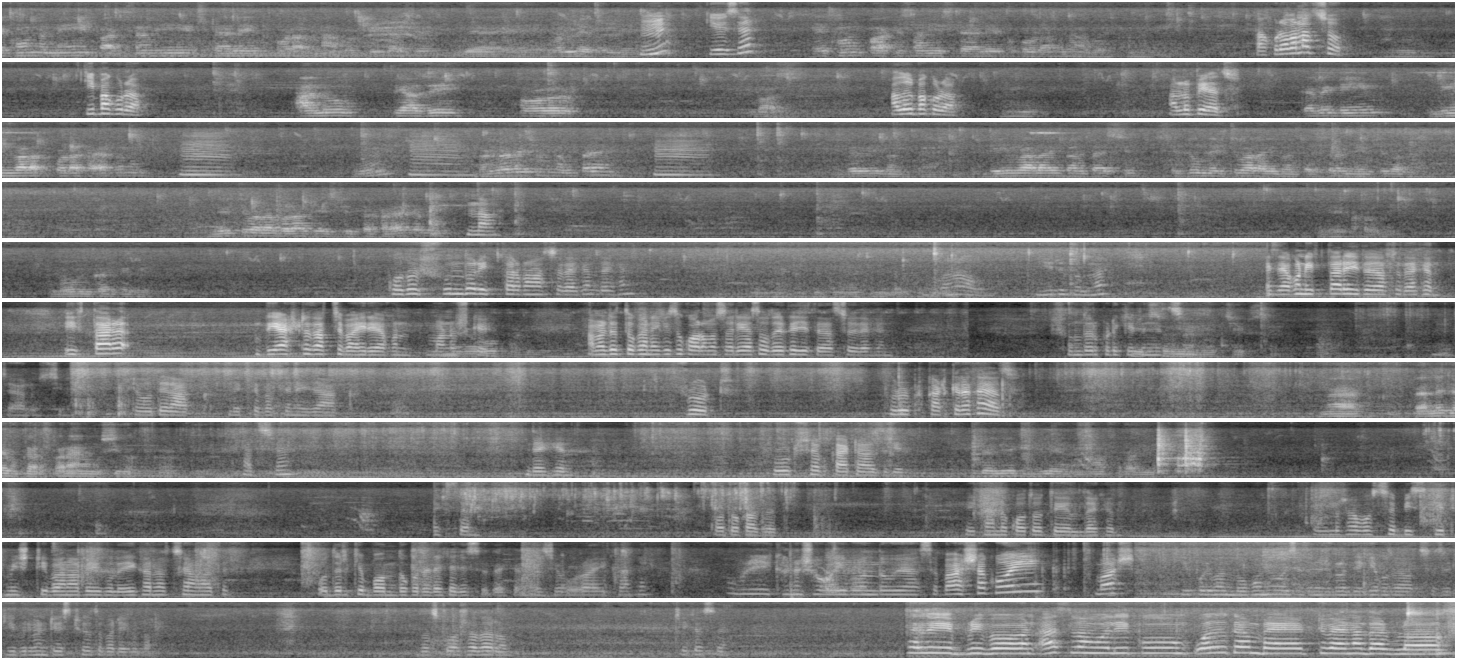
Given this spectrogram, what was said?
এখন আমি পাকিস্তানি স্টাইলে পড়া বানাবো ঠিক আছে যে বললে বললে হুম কি হয়েছে এখন পাকিস্তানি স্টাইলে পকোড়া বানাবো এখন আমি। পাকুড়া বানাচ্ছ হুম। কি পাকুড়া आलू प्याजी और बस আলুর পাকুড়া हम्म। আলু পেঁয়াজ कभी डीम डीम वाला पकौड़ा खाया तुमने হুম हम्म? হুম बांग्लादेश में बनता है হুম इधर भी बनता है डीम वाला भी बनता है सिद- सिद्धू मिर्च वाला भी बनता है सिर्फ मिर्च वाला मिर्च वाला बड़ा टेस्टी था खाया कभी না देखो रोल करके देखो কত সুন্দর ইফতার বানাচ্ছে দেখেন দেখেন कितना सुंदर ওয়াও বিউটিফুল না এই যে এখন ইফতারে দিতে যাচ্ছে দেখেন ইফতার দিয়ে আসতে যাচ্ছে বাইরে এখন মানুষকে वो बढ़िया। আমাদের দোকানে কিছু কর্মচারী আছে ওদেরকে দিতে যাচ্ছে ওই দেখেন সুন্দর করে কেটে चिप्स নিচ্ছে बनाए, चिप्स। যে আলু চিপস এটা ওদের আখ দেখতে পাচ্ছেন এই যে আখ ফ্রুট ফ্রুট কাট के रखा है आज मैं पहले जब घर पर आया उसी वक्त करती हूँ আচ্ছা দেখেন ফ্রুট সব কাটা আজকে चलिए দেখছেন? কত কাজের এখানে কত তেল, দেখেন। এগুলো সব হচ্ছে বিস্কিট, মিষ্টি বানাবে এগুলো। এখানে হচ্ছে আমাদের, ওদেরকে বন্ধ করে রেখে দিচ্ছে দেখেন। এই যে ওরা এখানে ওরা এখানে সবাই বন্ধ হয়ে আছে। বাসা কই? বাস কী পরিমাণ দোকানে হয়েছে জিনিসগুলো দেখে বোঝা যাচ্ছে যে কী পরিমাণ টেস্টি হতে পারে এগুলো। জাস্ট অসাধারণ। ঠিক আছে? হ্যালো এভরিওয়ান আসসালামু আলাইকুম। Welcome back to another blog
